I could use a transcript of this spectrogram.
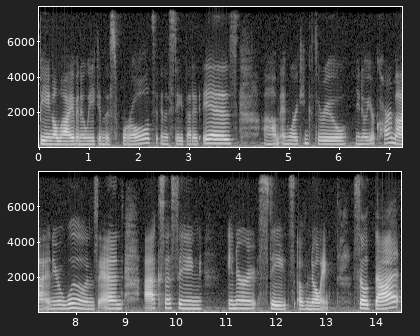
being alive and awake in this world, in the state that it is. Um, and working through, you know, your karma and your wounds and accessing inner states of knowing. So that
